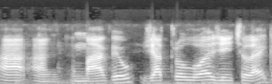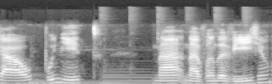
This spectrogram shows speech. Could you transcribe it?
a, a Marvel já trollou a gente legal, bonito, na, na WandaVision.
